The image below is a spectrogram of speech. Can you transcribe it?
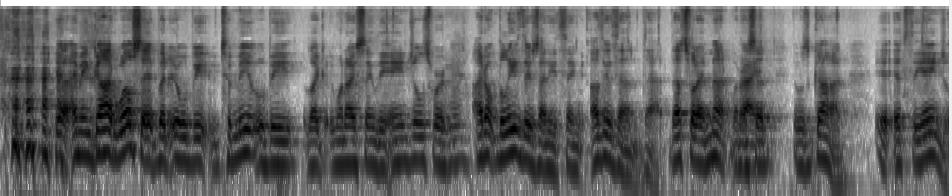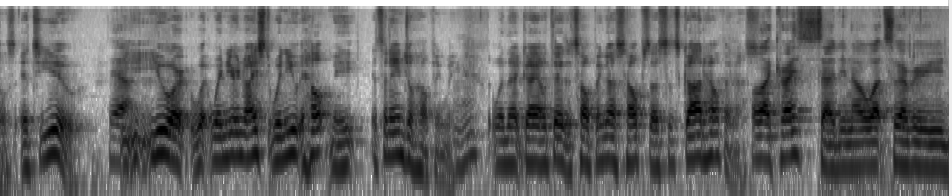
yeah. I mean, God will say it, but it will be to me. It will be like when I sing the angels, where Mhm. I don't believe there's anything other than that. That's what I meant when I said it was God. It, it's the angels. It's you. Yeah. Y- You are when you're nice. When you help me, it's an angel helping me. Mhm. When that guy out there that's helping us helps us, it's God helping us. Well, like Christ said, you know, whatsoever you,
